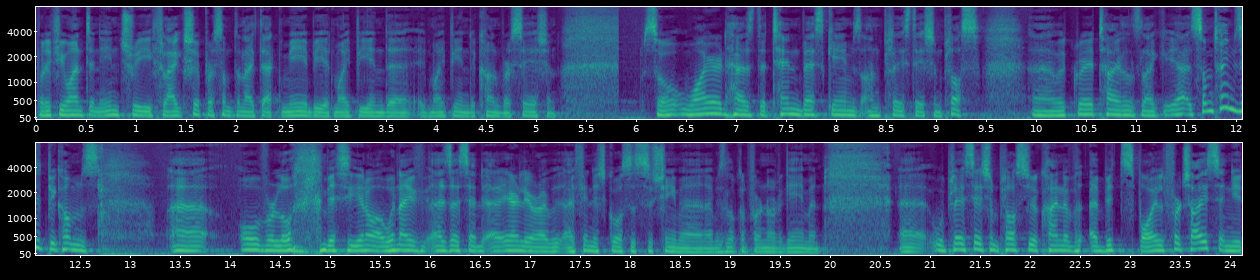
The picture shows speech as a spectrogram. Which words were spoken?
But if you want an entry flagship or something like that, maybe it might be in the it might be in the conversation. So Wired has the ten best games on PlayStation Plus, uh, with great titles like yeah. Sometimes it becomes. Uh, overloaded a bit. You know, when I, as I said earlier, I, w- I finished Ghost of Tsushima and I was looking for another game. And uh, with PlayStation Plus, you're kind of a bit spoiled for choice, and you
